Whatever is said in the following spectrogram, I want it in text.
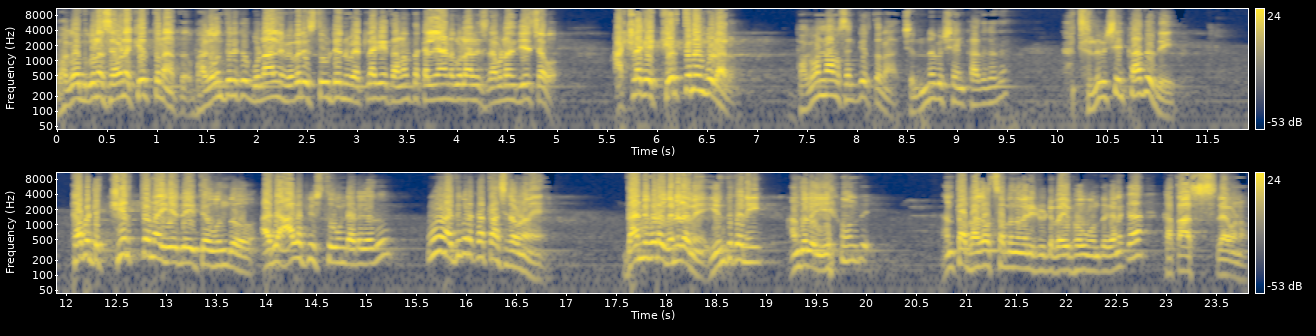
భగవద్గుణ శ్రవణ కీర్తనతో. భగవంతునికి గుణాలను వివరిస్తూ ఉంటే నువ్వు ఎట్లాగైతే అనంత కళ్యాణ గుణాలను శ్రవణం చేశావో? అట్లాగే కీర్తనం కూడాను. భగవన్నామ సంకీర్తన చిన్న విషయం కాదు కదా? చిన్న విషయం కాదు అది. కాబట్టి కీర్తన ఏదైతే ఉందో అది ఆలపిస్తూ ఉండాడు కదా. అది కూడా కథాశ్రవణమే. దాన్ని కూడా వినడమే. ఎందుకని? అందులో ఏముంది? అంతా భగవత్ సంబంధమైనటువంటి వైభవం ఉంది గనక కథాశ్రవణం.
